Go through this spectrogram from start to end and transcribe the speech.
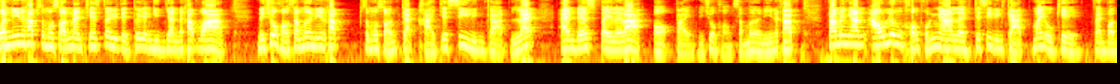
วันนี้นะครับสโมสรแมนเชสเตอร์ยูไนเต็ดก็ยังยืนยันนะครับว่าในช่วงของซัมเมอร์นี้นะครับสโมสรจะขายเจสซี่ลินการ์ดและแอนเดสเปเรล่าออกไปในช่วงของซัมเมอร์นี้นะครับ ตามรายงานเอาเรื่องของผลงานเลยเจสซี่ลินการ์ดไม่โอเค แฟนบอล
